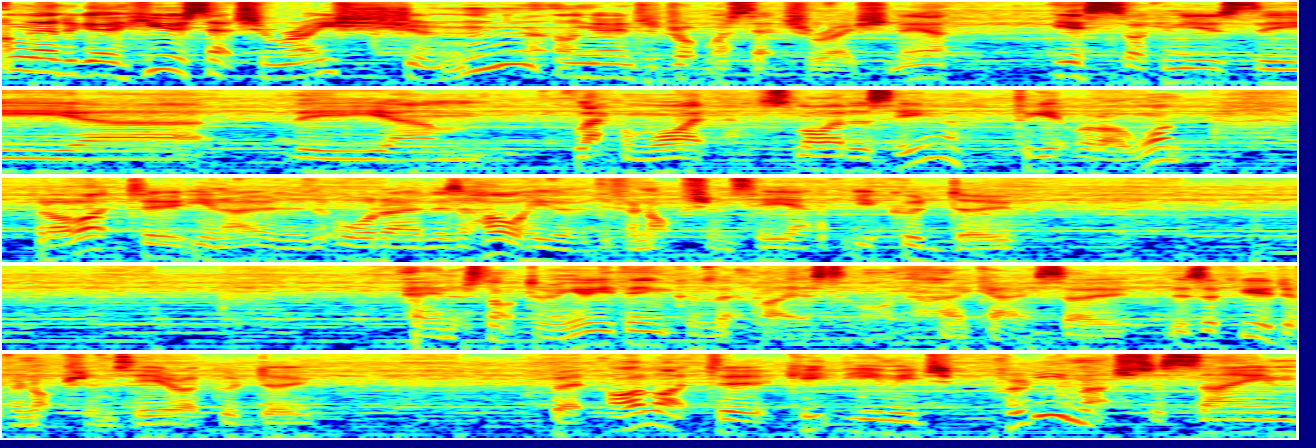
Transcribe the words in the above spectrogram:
I'm going to go hue saturation. I'm going to drop my saturation out. Yes, I can use the uh, the um, black and white sliders here to get what I want. But I like to, you know, there's auto, and there's a whole heap of different options here you could do. And it's not doing anything because that layer's still on. Okay, so there's a few different options here I could do. But I like to keep the image pretty much the same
